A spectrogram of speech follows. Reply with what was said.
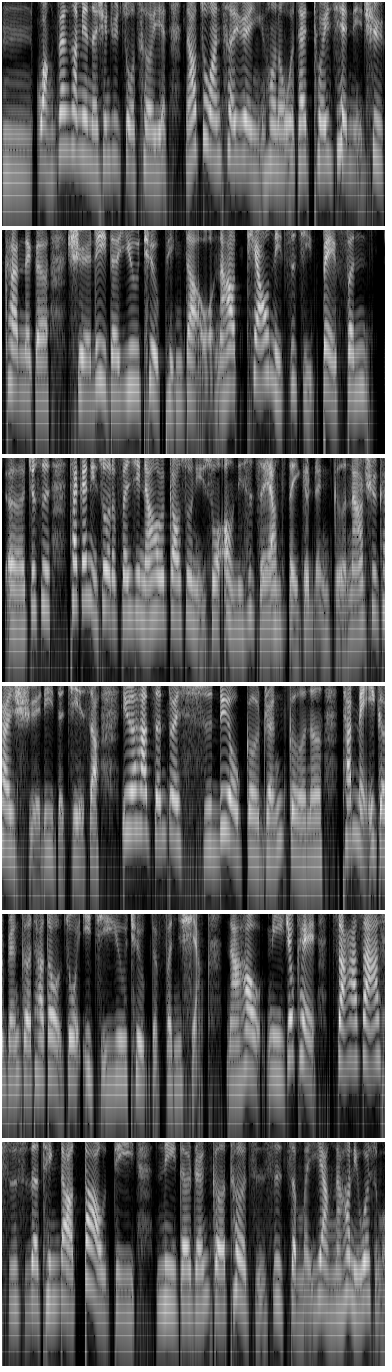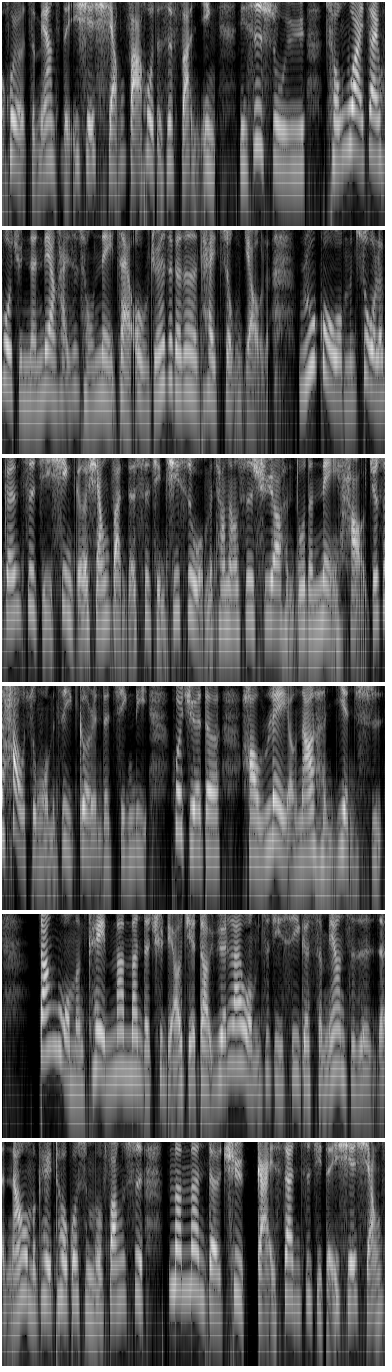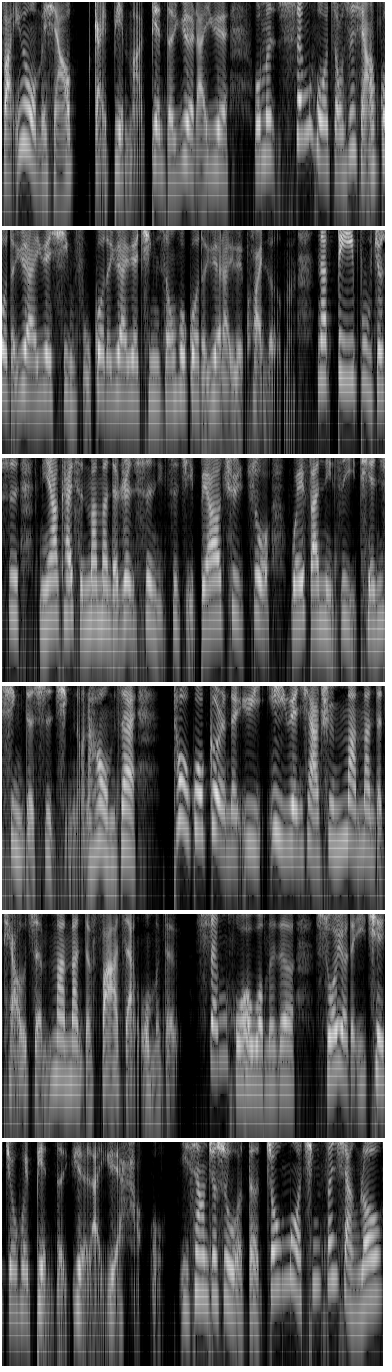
嗯，网站上面呢，先去做测验，然后做完测验以后呢，我再推荐你去看那个雪莉的 YouTube 频道哦，然后挑你自己被分。呃，就是他跟你做的分析，然后会告诉你说，哦，你是怎样子的一个人格，然后去看学历的介绍，因为他针对十六个人格呢，他每一个人格他都有做一集 YouTube 的分享，然后你就可以扎扎实实的听到到底你的人格特质是怎么样，然后你为什么会有怎么样子的一些想法或者是反应，你是属于从外在获取能量，还是从内在？哦，我觉得这个真的太重要了。如果我们做了跟自己性格相反的事情，其实我们常常是需要很多的内耗，就是耗损我们自己个人的精力，会觉得好累哦，然后很厌世。当我们可以慢慢的去了解到，原来我们自己是一个什么样子的人，然后我们可以透过什么方式，慢慢的去改善自己的一些想法，因为我们想要。改变嘛，变得越来越，我们生活总是想要过得越来越幸福，过得越来越轻松，或过得越来越快乐嘛。那第一步就是你要开始慢慢的认识你自己，不要去做违反你自己天性的事情了。然后我们再透过个人的意意愿下去，慢慢的调整，慢慢的发展我们的生活，我们的所有的一切就会变得越来越好哦。以上就是我的周末轻分享喽。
